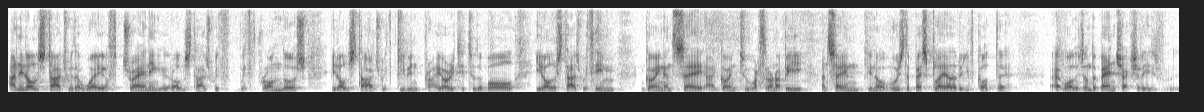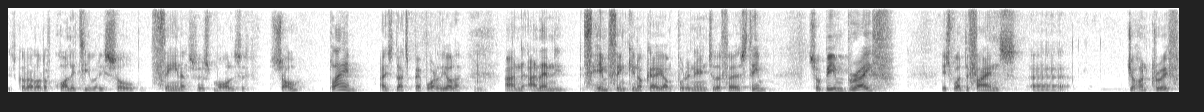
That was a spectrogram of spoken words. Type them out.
And it all starts with a way of training. It all starts with, with rondos. It all starts with giving priority to the ball. It all starts with him going and say, uh, going to Barcelona B and saying, you know, who's the best player that you've got there? Uh, well, he's on the bench actually. He's, he's got a lot of quality, but he's so thin and so small. So play him. And that's Pep Guardiola. Mm. And, and then him thinking, okay, I'm putting him into the first team. So being brave is what defines uh, Johan Cruyff.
